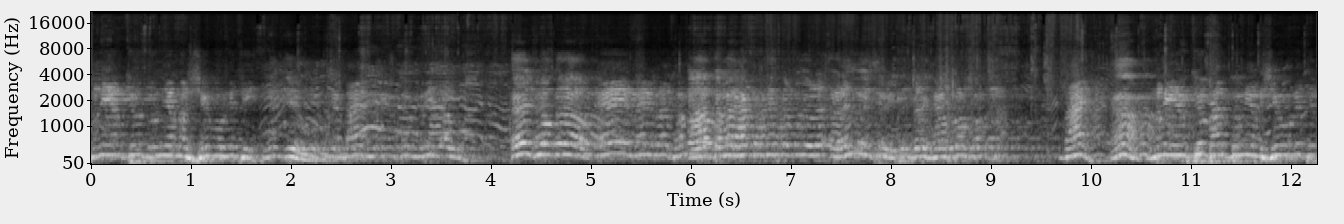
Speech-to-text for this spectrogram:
મને એમ થયું દુનિયામાં શિવ નથી. જેવું ભાઈ મને એમ થયું મરી જાવું એ છોકરાઓ. એ મારી વાત આ સાંભળો તમારા હાથમાં તો બધું રંગી છે. તમે સાંભળો છો? ભાઈ હા. મને એમ થયું મારી દુનિયામાં શિવ નથી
